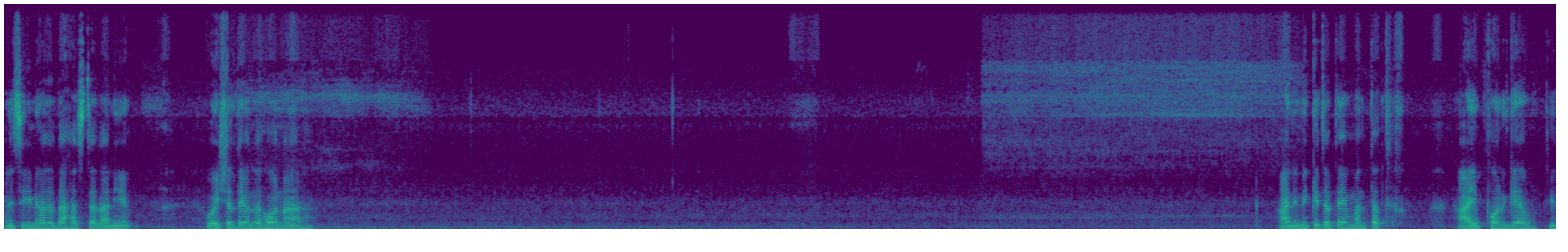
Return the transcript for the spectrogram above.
आणि श्रीनिवास दादा हसतात आणि वैशाल ते म्हणतात हो ना. आणि निकिता ते म्हणतात आयफोन घ्या भक्ती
